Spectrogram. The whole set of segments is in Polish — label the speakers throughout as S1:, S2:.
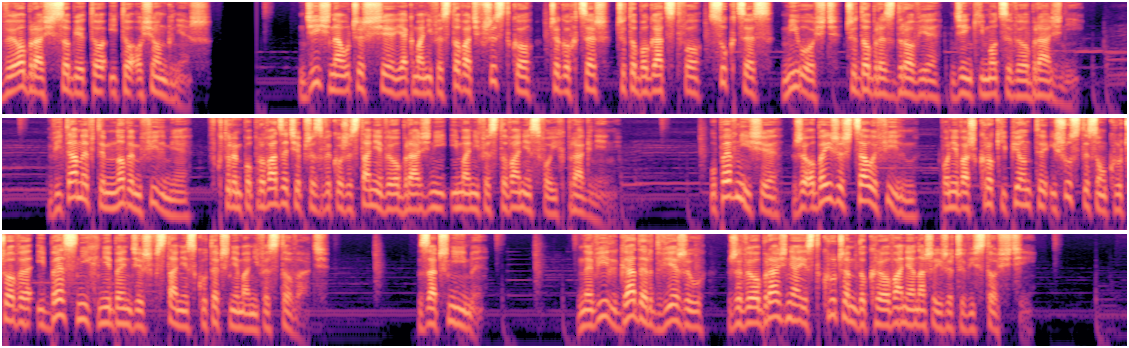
S1: Wyobraź sobie to i to osiągniesz. Dziś nauczysz się, jak manifestować wszystko, czego chcesz, czy to bogactwo, sukces, miłość, czy dobre zdrowie, dzięki mocy wyobraźni. Witamy w tym nowym filmie, w którym poprowadzę Cię przez wykorzystanie wyobraźni i manifestowanie swoich pragnień. Upewnij się, że obejrzysz cały film, ponieważ kroki piąty i szósty są kluczowe i bez nich nie będziesz w stanie skutecznie manifestować. Zacznijmy. Neville Goddard wierzył, że wyobraźnia jest kluczem do kreowania naszej rzeczywistości.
